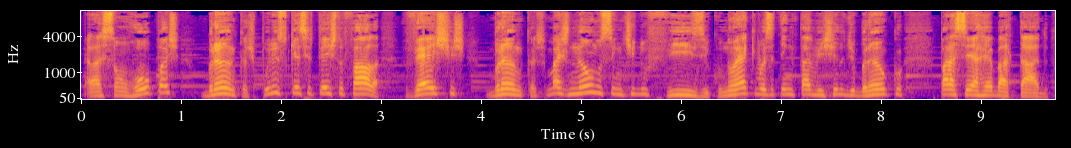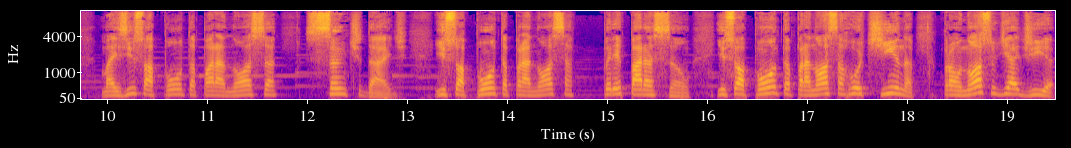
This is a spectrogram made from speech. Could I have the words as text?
elas são roupas brancas. Por isso que esse texto fala vestes brancas, mas não no sentido físico. Não é que você tem que estar vestido de branco para ser arrebatado, mas isso aponta para a nossa santidade. Isso aponta para a nossa preparação. Isso aponta para a nossa rotina, para o nosso dia a dia.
